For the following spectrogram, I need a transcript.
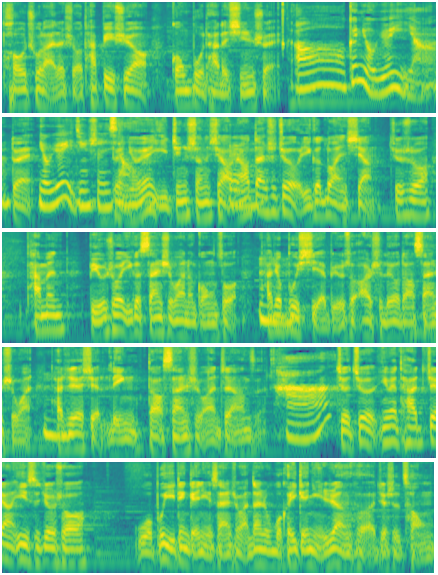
抛出来的时候，他必须要公布他的薪水。哦，跟纽约一样。对，纽约已经生效。对，纽约已经生效。然后，但是就有一个乱象，就是说他们，比如说一个三十万的工作，他就不写，比如说二十六到三十万，嗯、他直接写零到三十万这样子。哈？就就因为他这样意思就是说，我不一定给你三十万，但是我可以给你任何就是从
